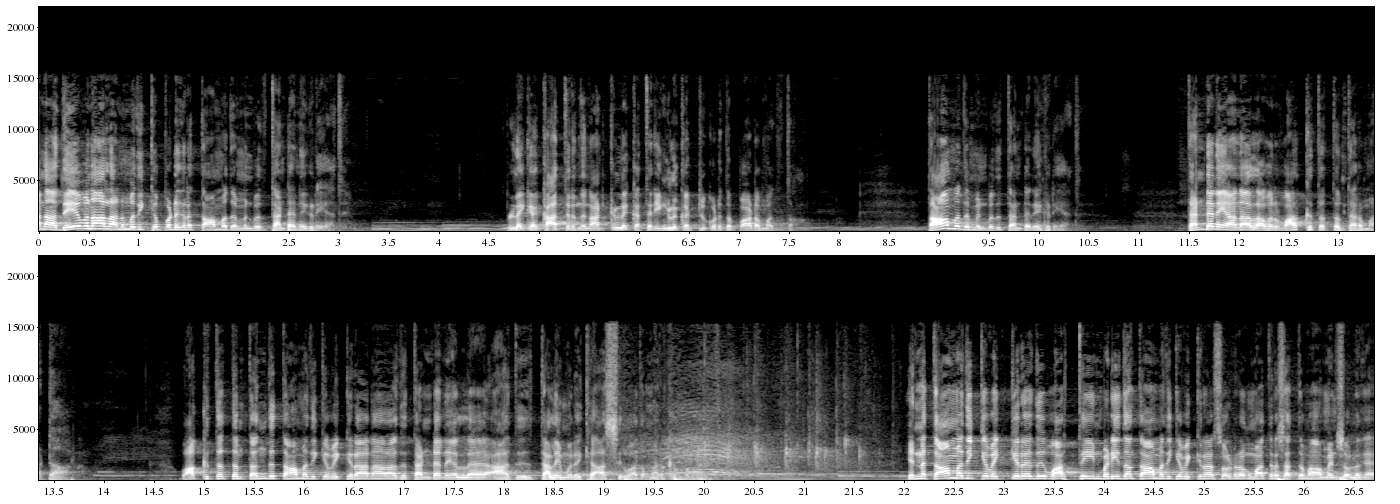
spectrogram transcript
ஆனால் தேவனால் அனுமதிக்கப்படுகிற தாமதம் என்பது தண்டனை கிடையாது. பிள்ளைக்க காத்திருந்த நாட்களில் கத்தர் எங்களுக்கு கற்றுக் கொடுத்த பாடம் அதுதான். தாமதம் என்பது தண்டனை கிடையாது. தண்டனை ஆனால் அவர் வாக்கு தத்தம் தரமாட்டார். வாக்குத்தத்தம் தந்து தாமதிக்க வைக்கிறானால் அது தண்டனை அல்ல அது தலைமுறைக்கு ஆசீர்வாதமாக இருக்கும் என்ன தாமதிக்க வைக்கிறது வார்த்தையின்படி தான் தாமதிக்க வைக்கிறார் சொல்றவங்க மாத்திரம் சத்தமா ஆமென்னு சொல்லுங்க.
